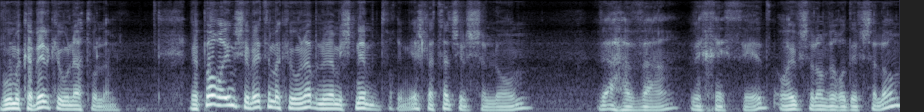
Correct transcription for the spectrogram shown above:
והוא מקבל כהונת עולם. ופה רואים שבעצם הכהונה בנויה משני דברים. יש לה צד של שלום ואהבה וחסד, אוהב שלום ורודף שלום,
